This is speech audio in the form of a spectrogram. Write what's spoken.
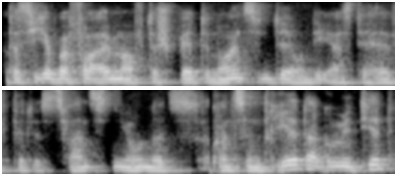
das sich aber vor allem auf das späte 19. und die erste Hälfte des 20. Jahrhunderts konzentriert, argumentiert,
